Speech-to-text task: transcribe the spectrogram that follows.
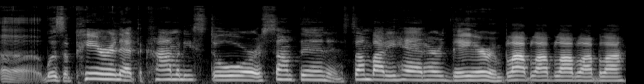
uh, was appearing at the comedy store or something, and somebody had her there, and blah blah blah blah blah.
